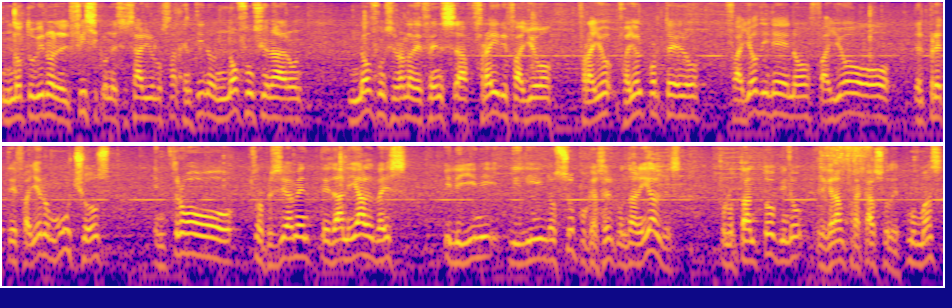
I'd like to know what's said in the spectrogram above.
no tuvieron el físico necesario, los argentinos no funcionaron, no funcionó la defensa, Freire falló, falló, falló el portero, falló Dineno, falló Del Prete, fallaron muchos, entró sorpresivamente Dani Alves y Lillini, Lillini no supo qué hacer con Dani Alves. Por lo tanto, vino el gran fracaso de Pumas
